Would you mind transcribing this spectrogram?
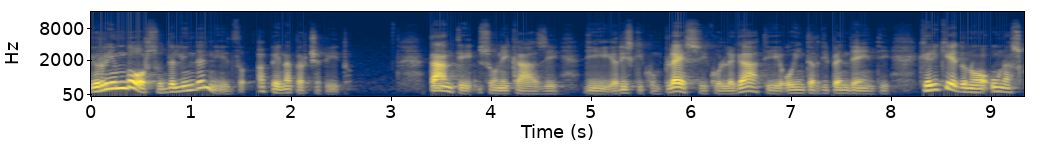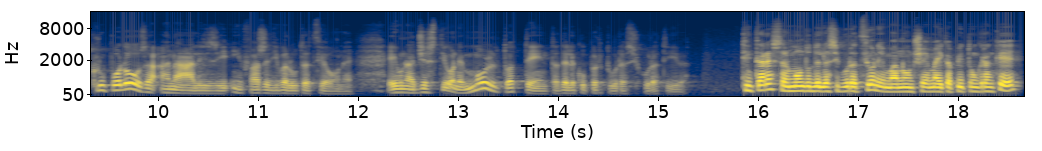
il rimborso dell'indennizzo appena percepito. Tanti sono i casi di rischi complessi, collegati o interdipendenti, che richiedono una scrupolosa analisi in fase di valutazione e una gestione molto attenta delle coperture assicurative. Ti interessa il mondo delle assicurazioni ma non ci hai mai capito un granché?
